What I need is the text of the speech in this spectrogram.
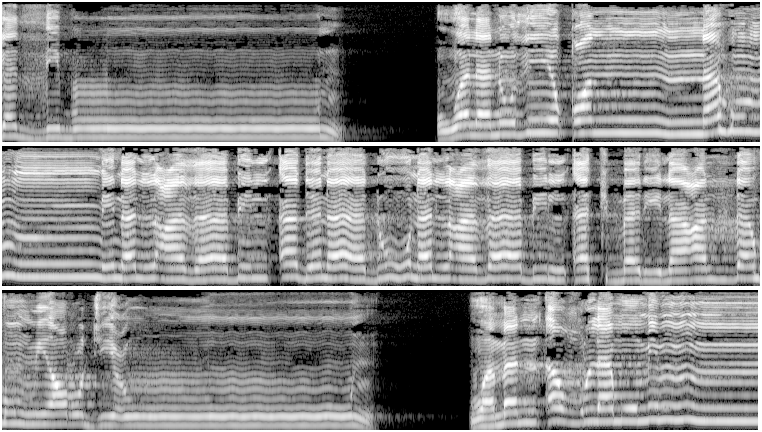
تكذبون ولنذيقنهم من العذاب الأدنى دون العذاب الأكبر لعلهم يرجعون. ومن أظلم ممن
